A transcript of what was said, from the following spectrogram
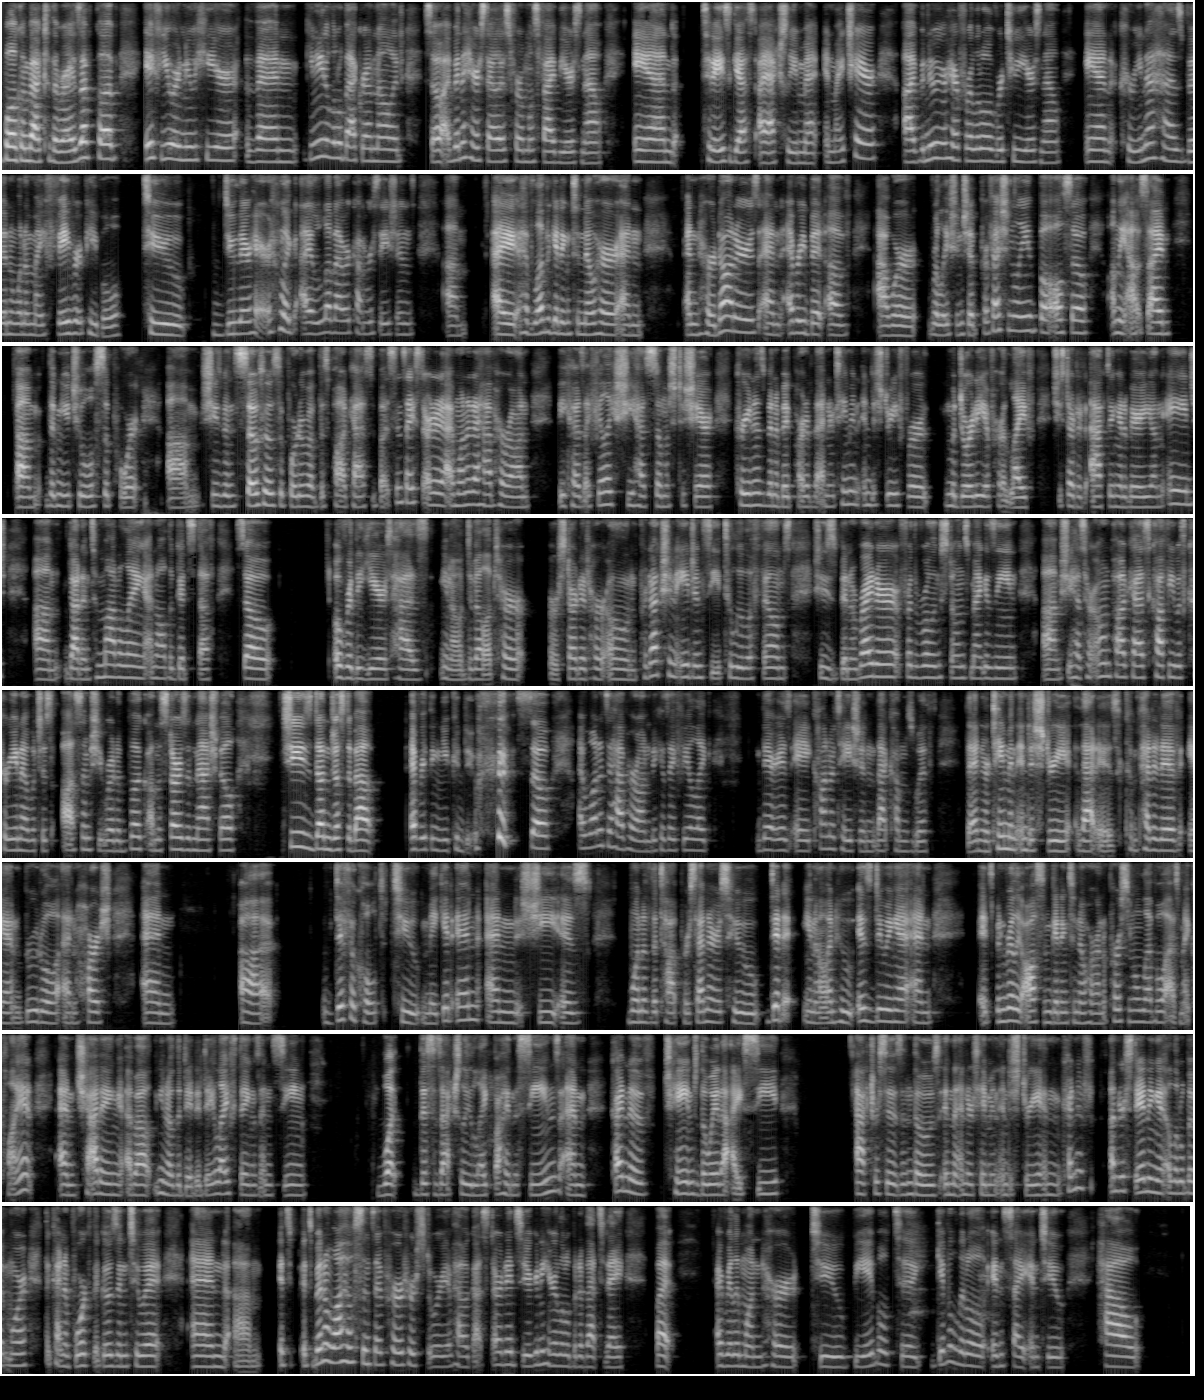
Welcome back to the Rise Up Club. If you are new here, then you need a little background knowledge. So, I've been a hairstylist for almost five years now, and today's guest I actually met in my chair. I've been doing her hair for a little over two years now, and Karina has been one of my favorite people to do their hair. Like, I love our conversations. Um, I have loved getting to know her and and her daughters and every bit of our relationship professionally, but also on the outside um, the mutual support. Um, she's been so, so supportive of this podcast. But since I started it, I wanted to have her on because I feel like she has so much to share. Karina's been a big part of the entertainment industry for majority of her life. She started acting at a very young age, um, got into modeling and all the good stuff. So over the years has, you know, developed her or started her own production agency, Tallulah Films. She's been a writer for the Rolling Stones magazine. Um, she has her own podcast, Coffee with Karina, which is awesome. She wrote a book on the stars of Nashville. She's done just about everything you could do. so I wanted to have her on because I feel like there is a connotation that comes with the entertainment industry that is competitive and brutal and harsh and uh, difficult to make it in and she is one of the top percenters who did it you know and who is doing it and it's been really awesome getting to know her on a personal level as my client and chatting about you know the day-to-day life things and seeing what this is actually like behind the scenes and kind of change the way that I see actresses and those in the entertainment industry and kind of understanding it a little bit more the kind of work that goes into it and um, it's it's been a while since I've heard her story of how it got started, so you're going to hear a little bit of that today, but I really wanted her to be able to give a little insight into how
